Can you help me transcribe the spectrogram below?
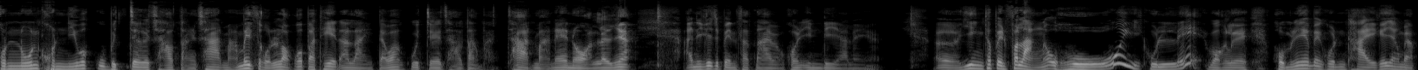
คนนู้นคนนี้ว่ากูไปเจอชาวต่างชาติมา ไม่สนหรอกว่าประเทศอะไร แต่ว่ากูเจอชาวต่างชาติมาแน่นอนอะไรเงี้ย อันนี้ก็จะเป็นสไตล์แบบคนอินเดียอะไรเงี้ย เออยิ่งถ้าเป็นฝรั่งนะโอ้โหคุณเละบอกเลย ผมนี่เป็นคนไทยก็ยังแบบ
